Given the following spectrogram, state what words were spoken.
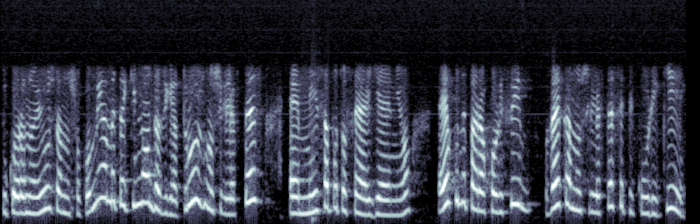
του κορονοϊού στα νοσοκομεία μετακινώντας γιατρούς, νοσηλευτές. Εμείς από το Θεαγένιο έχουν παραχωρηθεί 10 νοσηλευτές επικουρικοί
